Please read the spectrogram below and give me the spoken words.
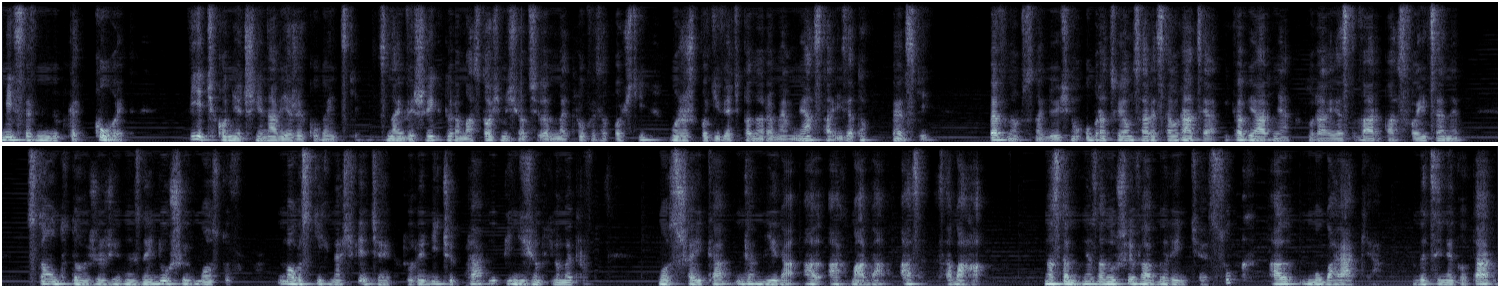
Miejsce w minutkę Kuwait. Wjedź koniecznie na wieże kuwejskie. Z najwyższej, która ma 187 metrów wysokości, możesz podziwiać panoramę miasta i Zatoki Perskiej. Wewnątrz znajduje się obracująca restauracja i kawiarnia, która jest warta swojej ceny. Stąd dojrzysz jeden z najdłuższych mostów morskich na świecie, który liczy prawie 50 km. Most szejka Jabira al-Ahmada as-Sabaha. Następnie zanurz się w labiryncie Suk al-Mubarakia, tradycyjnego targu.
